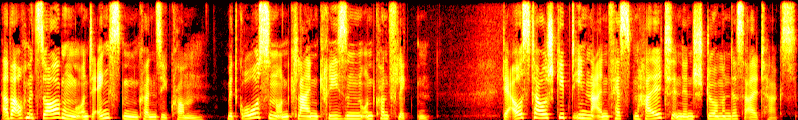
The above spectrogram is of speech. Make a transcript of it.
Aber auch mit Sorgen und Ängsten können sie kommen, mit großen und kleinen Krisen und Konflikten. Der Austausch gibt ihnen einen festen Halt in den Stürmen des Alltags.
